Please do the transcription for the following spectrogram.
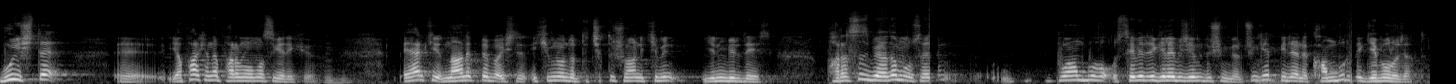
bu işte e, yaparken de paran olması gerekiyor. Eğer ki Nalet Bebe işte 2014'te çıktı şu an 2021'deyiz. Parasız bir adam olsaydım bu an bu seviyelere gelebileceğimi düşünmüyorum. Çünkü hep birilerine kambur ve gebe olacaktım.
